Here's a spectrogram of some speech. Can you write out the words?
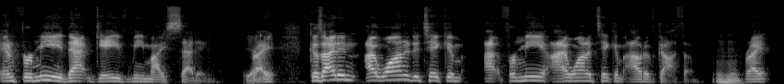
and for me, that gave me my setting, Yeah. right? Because I didn't, I wanted to take him. Uh, for me, I want to take him out of Gotham, Mhm. right?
